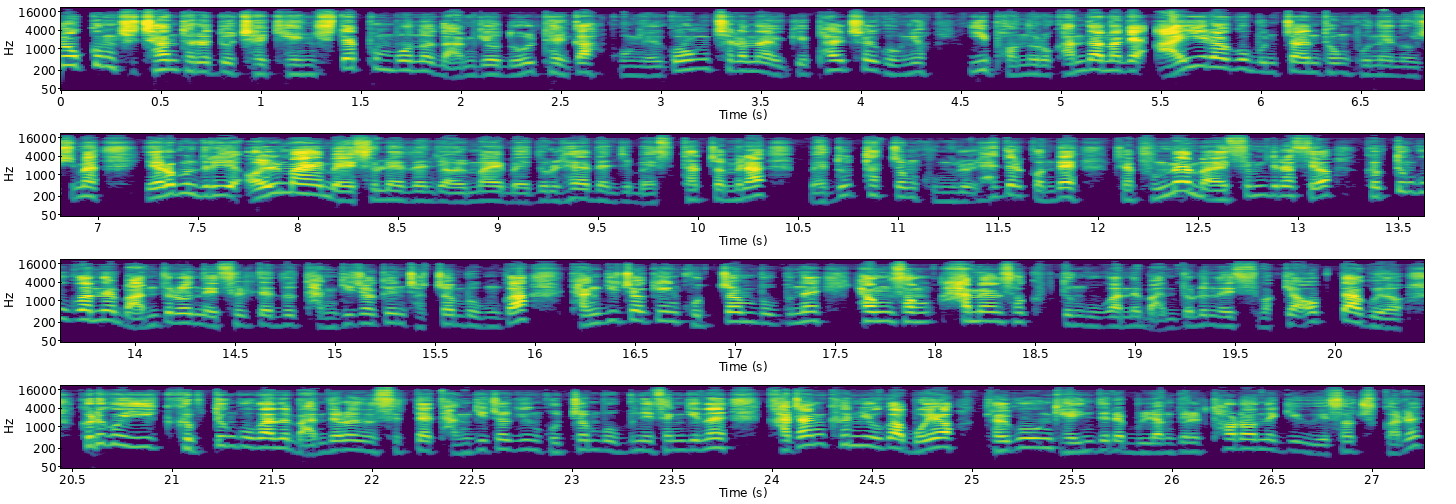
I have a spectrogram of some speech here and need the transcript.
조금 귀찮더라도 제 개인 휴대폰 번호 남겨놓을 테니까 010-7162-8706 이 번호로 간단하게 I라고 문자 한 통 보내놓으시면 여러분들이 얼마에 매수를 해야 되는지 얼마에 매도를 해야 되는지 매수 타점이랑 매도 타점 공유를 해드릴 건데 제가 분명히 말씀드렸어요. 급등 구간을 만들어냈을 때도 단기적인 저점 부분과 단기적인 고점 부분을 형성하면서 급등 구간을 만들어낼 수밖에 없다고요. 그리고 이 급등 구간을 만들어냈을 때 단기적인 고점 부분이 생기는 가장 큰 이유가 뭐예요? 결국은 개인들의 물량들을 털어내기 위해서 주가를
